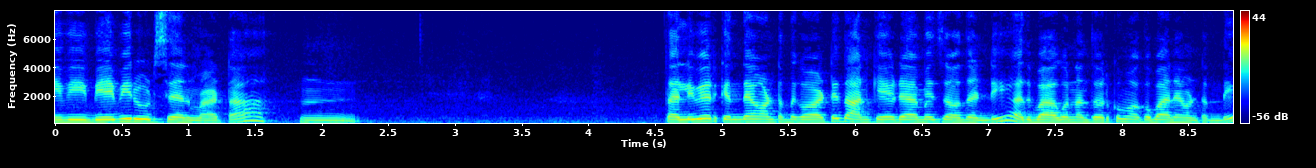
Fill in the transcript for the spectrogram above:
ఇవి బేబీ రూట్సే అనమాట తల్లివేరు కిందే ఉంటుంది కాబట్టి దానికి ఏ డ్యామేజ్ అవ్వదండి అది బాగున్నంత వరకు మొక్క బాగానే ఉంటుంది.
